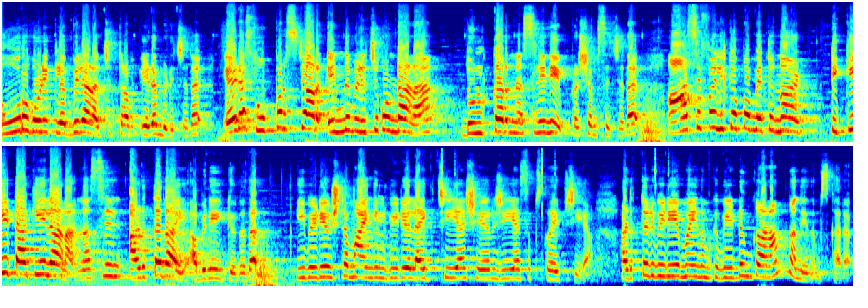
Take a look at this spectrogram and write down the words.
നൂറ് കോടി ക്ലബിലാണ് ചിത്രം ഇടം പിടിച്ചത്. ഏടെ സൂപ്പർ സ്റ്റാർ എന്ന് വിളിച്ചുകൊണ്ടാണ് ദുൽഖർ നസ്ലിനെ പ്രശംസിച്ചത്. ആസിഫ് അലിക്കൊപ്പം എത്തുന്ന ടിക്കി ടാക്കിയിലാണ് നസ്ലിൻ അടുത്തതായി അഭിനയിക്കുന്നത്. ഈ വീഡിയോ ഇഷ്ടമായെങ്കിൽ വീഡിയോ ലൈക്ക് ചെയ്യുക ഷെയർ ചെയ്യുക സബ്സ്ക്രൈബ് ചെയ്യുക. അടുത്തൊരു വീഡിയോയുമായി നമുക്ക് വീണ്ടും കാണാം. നന്ദി നമസ്കാരം.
